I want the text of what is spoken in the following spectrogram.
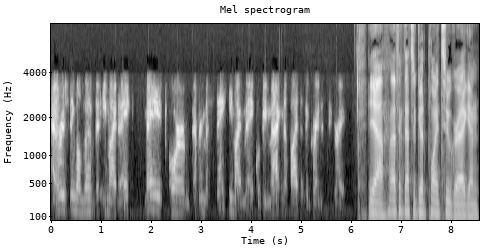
every single move that he might make, make or every mistake he might make would be magnified to the greatest degree. Yeah, I think that's a good point too, Greg. And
